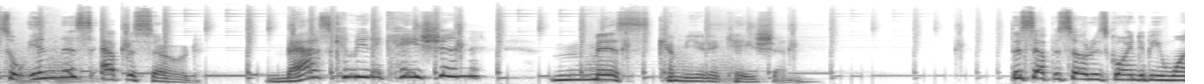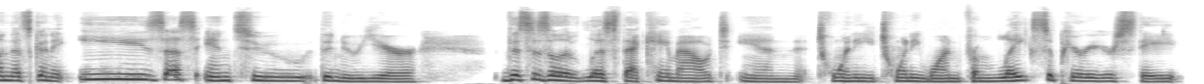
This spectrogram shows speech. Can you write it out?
So, in this episode, mass communication, miscommunication. This episode is going to be one that's going to ease us into the new year. This is a list that came out in 2021 from Lake Superior State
